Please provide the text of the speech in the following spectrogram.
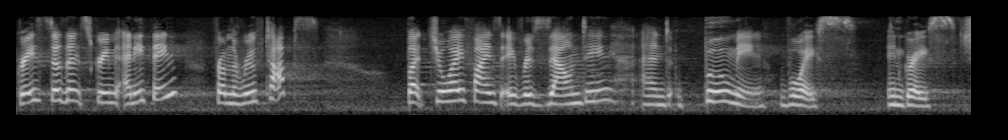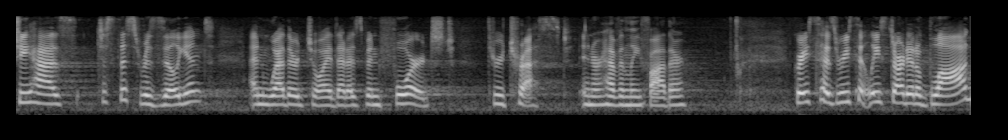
Grace doesn't scream anything from the rooftops, but joy finds a resounding and booming voice in grace. She has just this resilient and weathered joy that has been forged through trust in her Heavenly Father. Grace has recently started a blog,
